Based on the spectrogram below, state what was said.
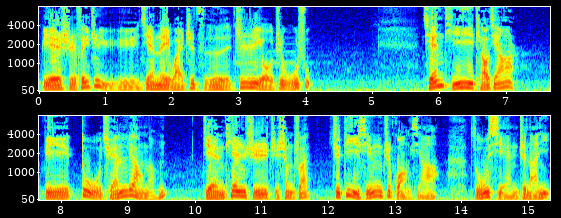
别是非之语，见内外之词，知有之无数。前提条件二，必度权量能，见天时之盛衰，知地形之广狭，足险之难易。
